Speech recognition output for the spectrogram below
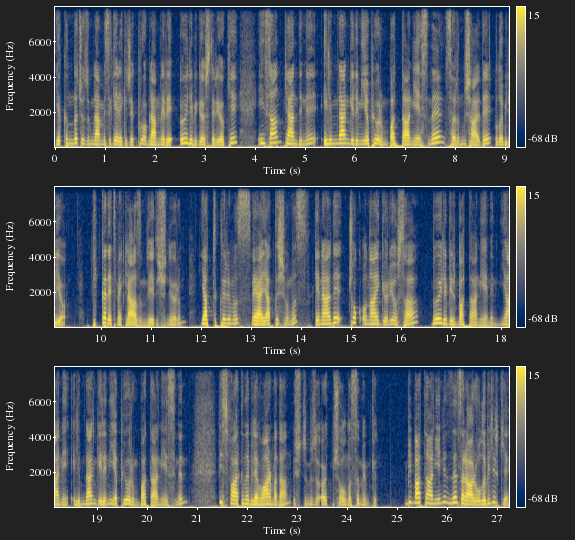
yakında çözümlenmesi gerekecek problemleri öyle bir gösteriyor ki insan kendini elimden geleni yapıyorum battaniyesine sarılmış halde bulabiliyor. Dikkat etmek lazım diye düşünüyorum. Yaptıklarımız veya yaklaşımımız genelde çok onay görüyorsa böyle bir battaniyenin yani elimden geleni yapıyorum battaniyesinin biz farkına bile varmadan üstümüzü örtmüş olması mümkün. Bir battaniyenin ne zararı olabilir ki?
